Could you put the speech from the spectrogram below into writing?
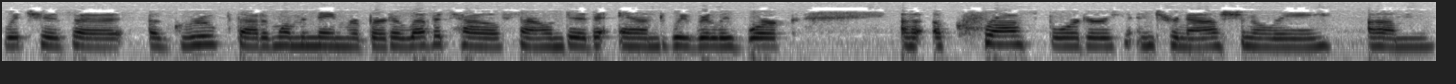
which is a, a group that a woman named Roberta Levitow founded, and we really work uh, across borders internationally. Um,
